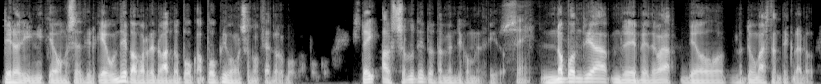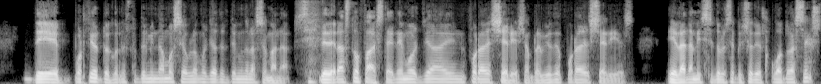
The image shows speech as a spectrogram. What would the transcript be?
pero de inicio vamos a decir que una y vamos renovando poco a poco y vamos a anunciarlo poco a poco. Estoy absolutamente y totalmente convencido. No pondría, de, yo lo tengo bastante claro. De, por cierto, con esto terminamos y hablamos ya del tema de la semana. De The Last of Us tenemos ya en fuera de series, en review de fuera de series, el análisis de los episodios 4 a 6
